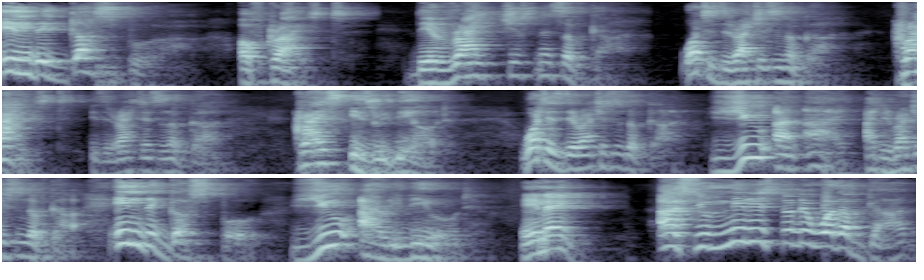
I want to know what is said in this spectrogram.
In the gospel of Christ, the righteousness of God. What is the righteousness of God? Christ is the righteousness of God. Christ is revealed. What is the righteousness of God? You and I are the righteousness of God. In the gospel, you are revealed. Amen. As you minister the word of God,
